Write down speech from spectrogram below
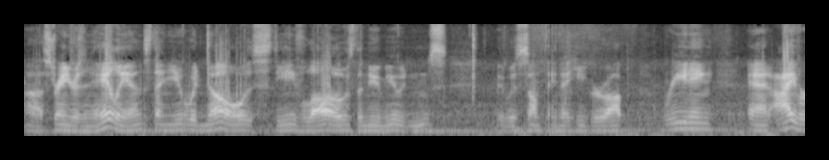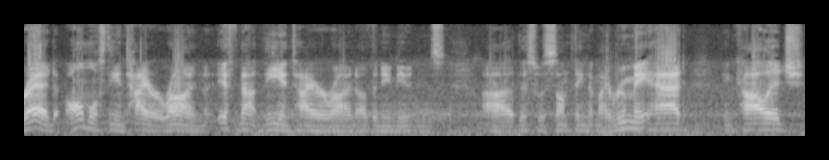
uh, Strangers and Aliens, then you would know Steve loves the New Mutants. It was something that he grew up reading, and I read almost the entire run, if not the entire run, of the New Mutants. Uh, this was something that my roommate had in college,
